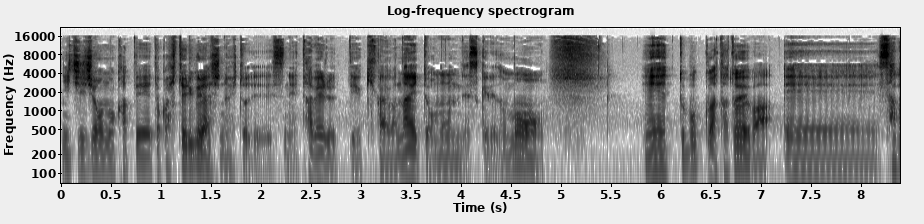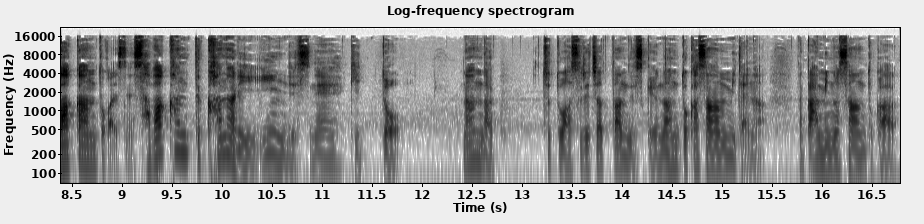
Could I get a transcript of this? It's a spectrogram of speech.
日常の家庭とか一人暮らしの人でですね、食べるっていう機会はないと思うんですけれども、えー、っと、僕は例えば、えー、サバ缶とかですね。サバ缶ってかなりいいんですね、きっと。なんだ、ちょっと忘れちゃったんですけど、なんとか酸みたいな、なんかアミノ酸とか、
